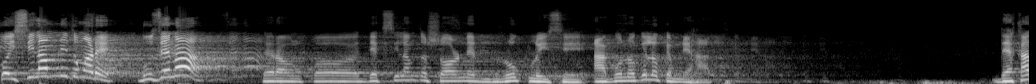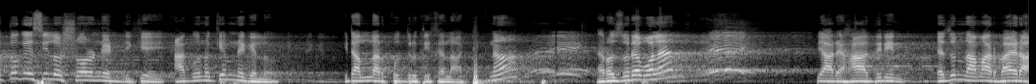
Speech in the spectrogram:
কইছিলাম নি তোমারে? বুঝে না? ফেরাউন কয়, দেখছিলাম তো স্বর্ণের রোগ লইছে, আগুনও গেল কেমনে হাত? দেখা তো গেছিল স্বর্ণের দিকে, আগুনও কেমনে গেল? এটা আল্লাহর কুদরতি খেলা, ঠিক না? আরও জোরে বলেন। প্যারে হাদিরিন এজন্য আমার ভাইরা,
